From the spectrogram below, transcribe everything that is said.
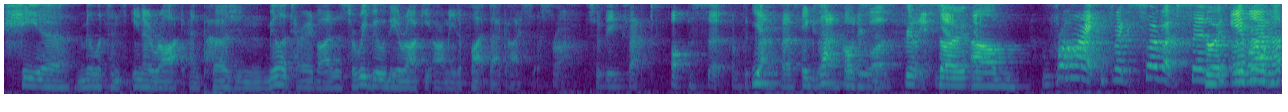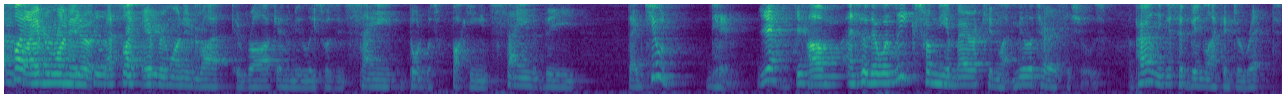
Shia militants in Iraq and Persian military advisors to rebuild the Iraqi army to fight back ISIS. Right. So the exact opposite of the kind Yeah, of person exact that I opposite. he was. Brilliant. So, yeah, yeah. um, right. This makes so much sense. So everyone, why that's why like everyone in that's why everyone in Iraq, and the Middle East was insane. Thought it was fucking insane that the they killed him. Yeah, yeah. Um, and so there were leaks from the American like military officials. Apparently, this had been like a direct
